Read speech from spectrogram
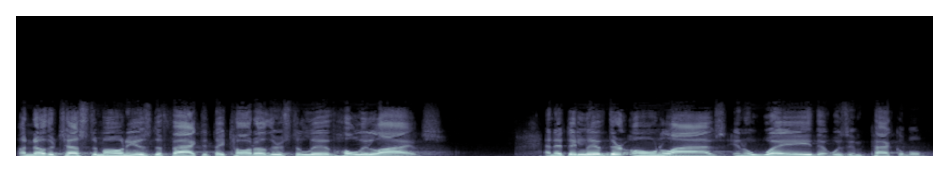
Another testimony is the fact that they taught others to live holy lives and that they lived their own lives in a way that was impeccable.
